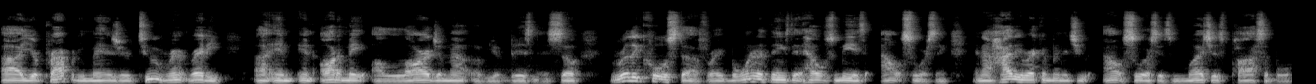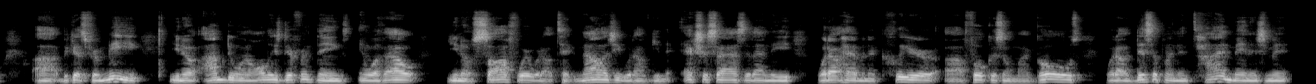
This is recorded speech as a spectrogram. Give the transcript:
uh, your property manager to RentRedi uh, and, and automate a large amount of your business. So really cool stuff, right? But one of the things that helps me is outsourcing. And I highly recommend that you outsource as much as possible. Uh, because for me, you know, I'm doing all these different things and without you know, software, without technology, without getting the exercise that I need, without having a clear uh, focus on my goals, without discipline and time management,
